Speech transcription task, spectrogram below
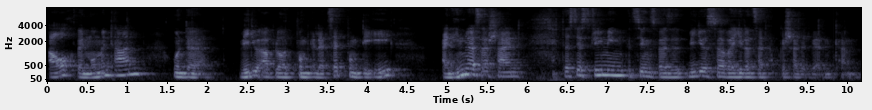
Auch wenn momentan unter videoupload.laz.de ein Hinweis erscheint, dass der Streaming- bzw. Videoserver jederzeit abgeschaltet werden kann.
